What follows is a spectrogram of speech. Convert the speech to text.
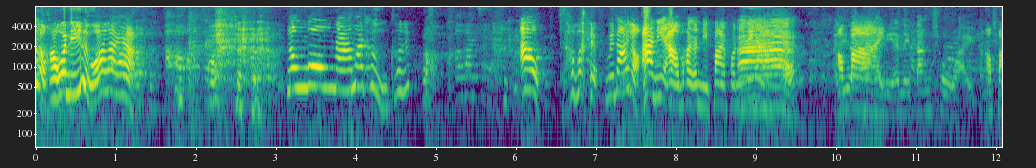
เหรอคะวันนี้หรือว่าอะไรอะ เรางงนะมาถึงคือเอามาแจกอ้าวทำไมไม่ได้เหรออะนี่เอาผ้าอันนี้ไปเพราะนี่ไม่หนาว เอาไป อันนี้อันนี้ตั้งโชว์ไว้ เอาไป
